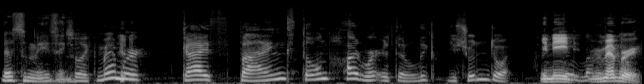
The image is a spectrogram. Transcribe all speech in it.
That's amazing. So, like, remember, guys, buying stolen hardware is illegal. You shouldn't do it. You need remember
